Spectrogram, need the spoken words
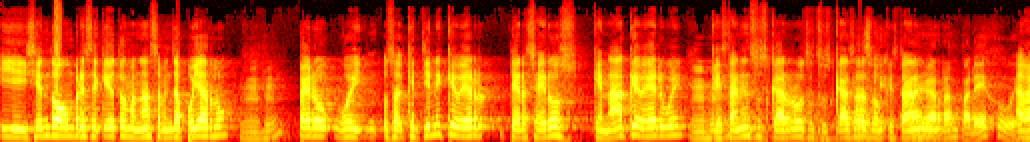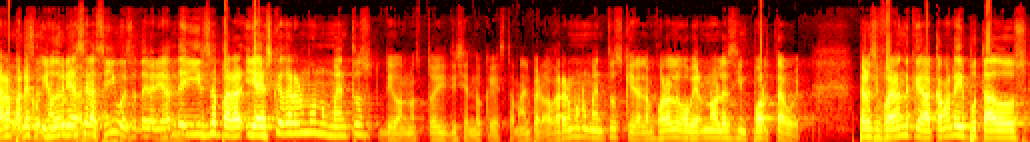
y siendo hombre, sé que hay otras maneras también de apoyarlo. Pero, güey, o sea, que tiene que ver terceros que nada que ver, güey, que están en sus carros, en sus casas Es o que están... Agarran parejo, güey. Agarran parejo. Y no debería ser así, güey. O sea, deberían de irse a parar. Y es que agarran monumentos, digo, no estoy diciendo que está mal, pero agarran monumentos que a lo mejor al gobierno no les importa, güey. Pero si fueran de que a Cámara de Diputados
